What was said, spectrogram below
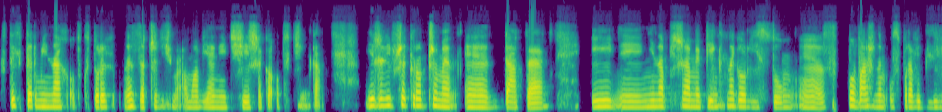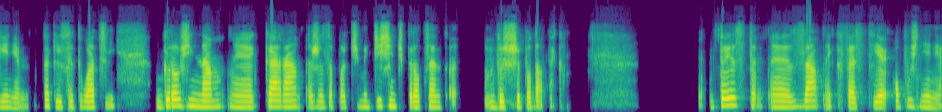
w tych terminach, od których zaczęliśmy omawianie dzisiejszego odcinka. Jeżeli przekroczymy e, datę i nie napiszemy pięknego listu e, z poważnym usprawiedliwieniem takiej sytuacji, grozi nam e, kara, że zapłacimy 10% wyższy podatek. To jest e, za kwestię opóźnienia.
